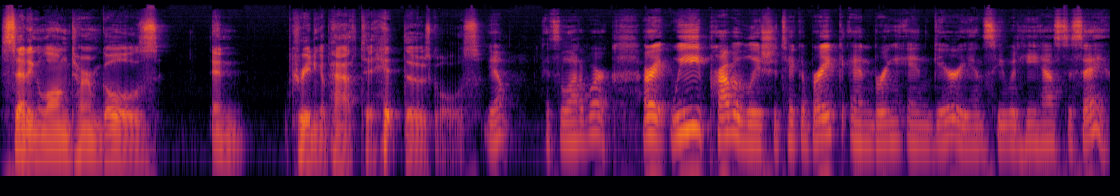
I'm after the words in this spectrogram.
setting long-term goals and creating a path to hit those goals. Yep. It's a lot of work. All right, we probably should take a break and bring in Gary and see what he has to say.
